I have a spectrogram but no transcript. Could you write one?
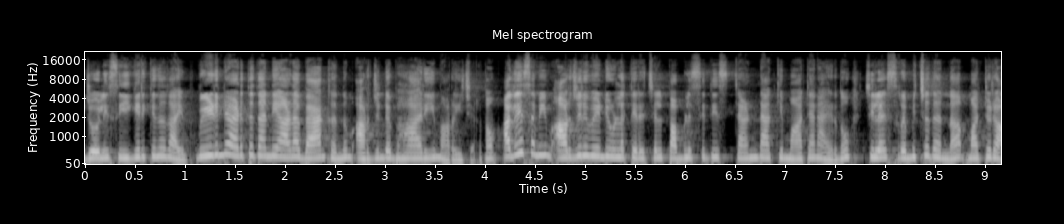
ജോലി സ്വീകരിക്കുന്നതായും വീടിന്റെ അടുത്ത് തന്നെയാണ് ബാങ്ക് എന്നും അർജുന്റെ ഭാര്യയും അറിയിച്ചിരുന്നു. അതേസമയം അർജുന് വേണ്ടിയുള്ള തിരച്ചിൽ പബ്ലിസിറ്റി സ്റ്റണ്ടാക്കി മാറ്റാനായിരുന്നു ചിലർ ശ്രമിച്ചതെന്ന് മറ്റൊരു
